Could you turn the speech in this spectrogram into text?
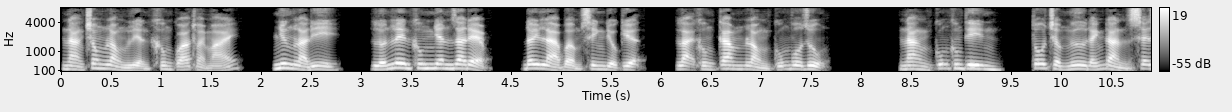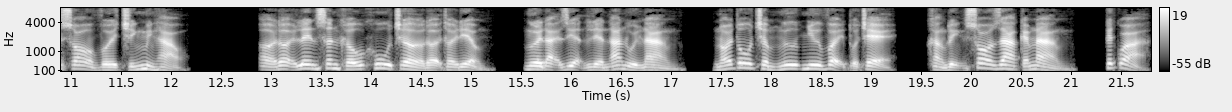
nàng trong lòng liền không quá thoải mái, nhưng là đi, lớn lên không nhân ra đẹp, đây là bẩm sinh điều kiện, lại không cam lòng cũng vô dụng. Nàng cũng không tin, tô trầm ngư đánh đàn sẽ so với chính mình hảo. Ở đợi lên sân khấu khu chờ đợi thời điểm, người đại diện liền an ủi nàng, nói tô trầm ngư như vậy tuổi trẻ, khẳng định so ra kém nàng, kết quả.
